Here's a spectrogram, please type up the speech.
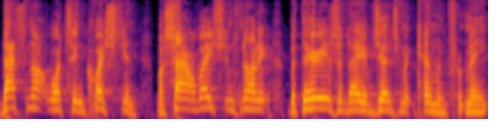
That's not what's in question. My salvation's not in, but there is a day of judgment coming for me.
